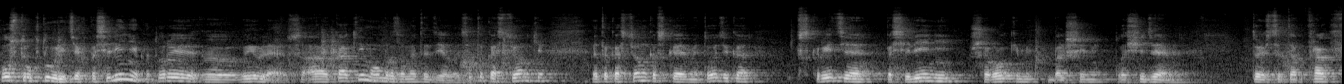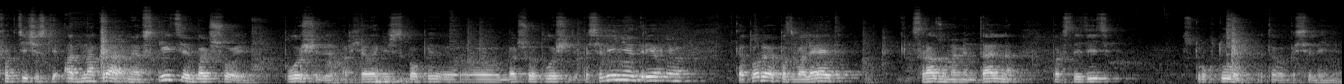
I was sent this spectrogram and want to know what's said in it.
по структуре тех поселений, которые э, выявляются. А каким образом это делать? Это костенки, это костенковская методика вскрытия поселений широкими большими площадями. То есть это фактически однократное вскрытие большой площади археологического, э, большой площади поселения древнего, которое позволяет сразу моментально проследить структуру этого поселения.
